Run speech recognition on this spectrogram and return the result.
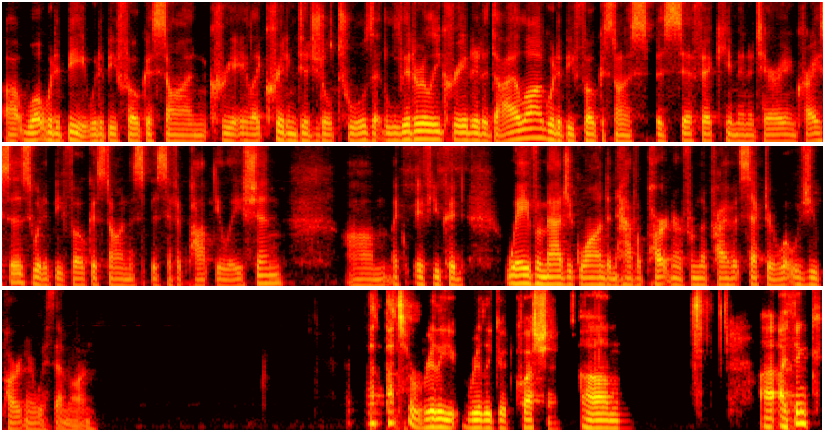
uh, what would it be? Would it be focused on create like creating digital tools that literally created a dialogue? Would it be focused on a specific humanitarian crisis? Would it be focused on a specific population? Um, like if you could wave a magic wand and have a partner from the private sector what would you partner with them on? That, that's a really, really good question. Um, I think,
